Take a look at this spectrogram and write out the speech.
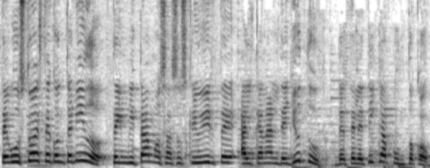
¿Te gustó este contenido? Te invitamos a suscribirte al canal de YouTube de teletica.com.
